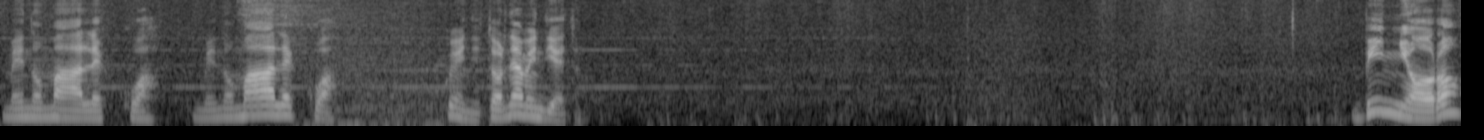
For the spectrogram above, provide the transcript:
Meno male qua. Meno male qua. Quindi, torniamo indietro. Vi ignoro,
